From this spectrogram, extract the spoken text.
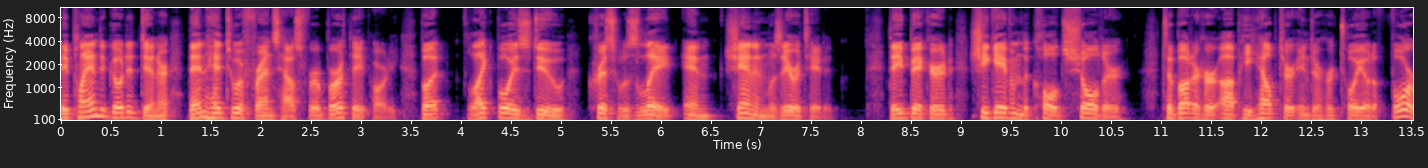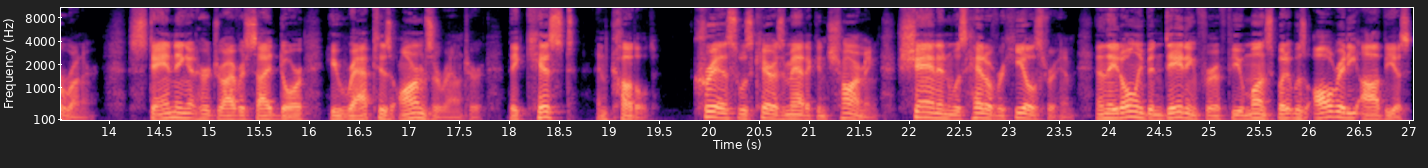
They planned to go to dinner, then head to a friend's house for a birthday party. But, like boys do, Chris was late and Channon was irritated. They bickered, she gave him the cold shoulder. To butter her up, he helped her into her Toyota 4Runner. Standing at her driver's side door, he wrapped his arms around her. They kissed and cuddled. Chris was charismatic and charming. Channon was head over heels for him, and they'd only been dating for a few months, but it was already obvious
